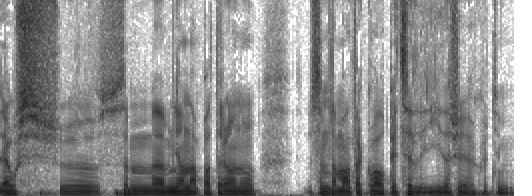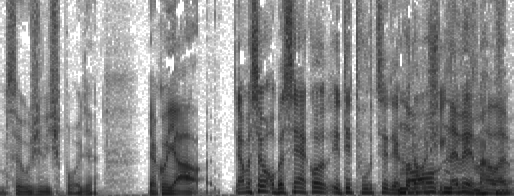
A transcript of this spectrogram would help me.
já už uh, jsem měl na Patreonu, jsem tam atakoval 500 lidí, takže jako tím se uživíš v pohodě. Jako já, Já myslím obecně jako i ty tvůrci jako no další. nevím, hele,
